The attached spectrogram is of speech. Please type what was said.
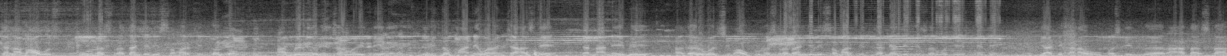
त्यांना भाव पूर्ण श्रद्धांजली समर्पित करतो. आंबेडकरी चळवळीतील विविध मान्यवरांच्या हस्ते त्यांना नेहमी दरवर्षी भावपूर्ण श्रद्धांजली समर्पित करण्यात येते. सर्व ज्येष्ठ नेते या ठिकाणावर उपस्थित राहत असतात.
